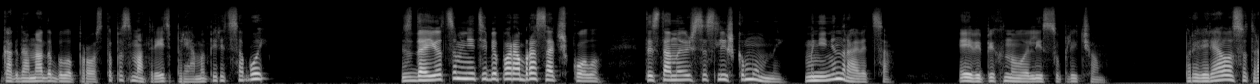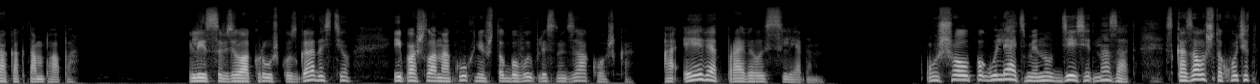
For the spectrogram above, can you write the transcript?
когда надо было просто посмотреть прямо перед собой? Сдается мне, тебе пора бросать школу. Ты становишься слишком умной. Мне не нравится». Эви пихнула Лису плечом. Проверяла с утра, как там папа. Лиса взяла кружку с гадостью и пошла на кухню, чтобы выплеснуть за окошко а Эви отправилась следом. Ушел погулять минут десять назад. Сказал, что хочет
